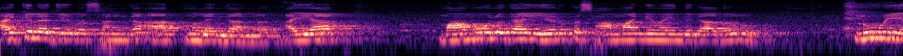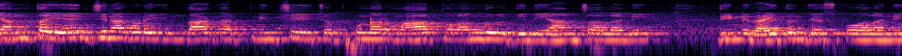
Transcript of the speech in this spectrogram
అఖిల జీవ సంఘ ఆత్మలింగ అన్నారు. అయ్యా మామూలుగా ఎరుక సామాన్యమైంది కాదు. నువ్వు ఎంత ఏంచినా కూడా ఇందాక నుంచి చెప్పుకున్నారు మహాత్ములందరూ దీన్ని యాంచాలని దీన్ని రహితం చేసుకోవాలని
